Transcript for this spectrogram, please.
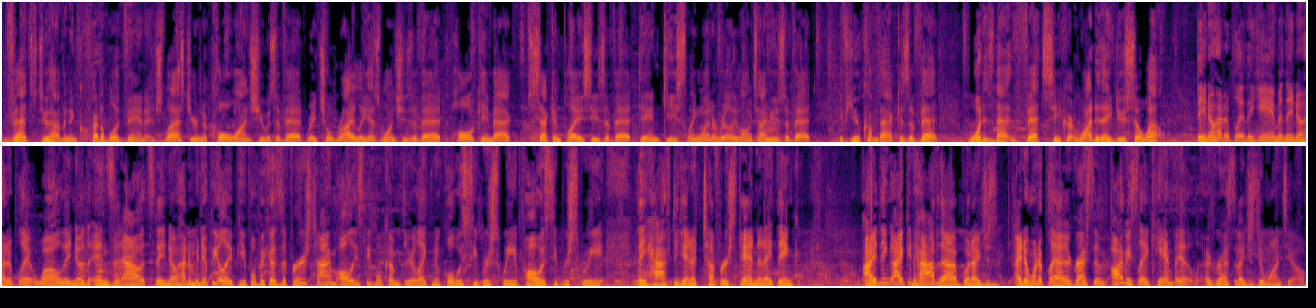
vets do have an incredible advantage. Last year, Nicole won; she was a vet. Rachel Reilly has won; she's a vet. Paul came back second place; he's a vet. Dan Gheesling went a really long time; he was a vet. If you come back as a vet, what is that vet secret? Why do they do so well? They know how to play the game and they know how to play it well. They know the ins and outs. They know how to manipulate people because the first time all these people come through, like Nicole was super sweet, Paul was super sweet, they have to get a tougher skin. And I think, I think I could have that, but I just, I don't want to play aggressive. Obviously, I can play aggressive. I just don't want to.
